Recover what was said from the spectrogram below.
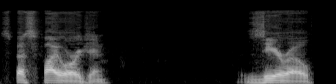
specify origin, zero,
